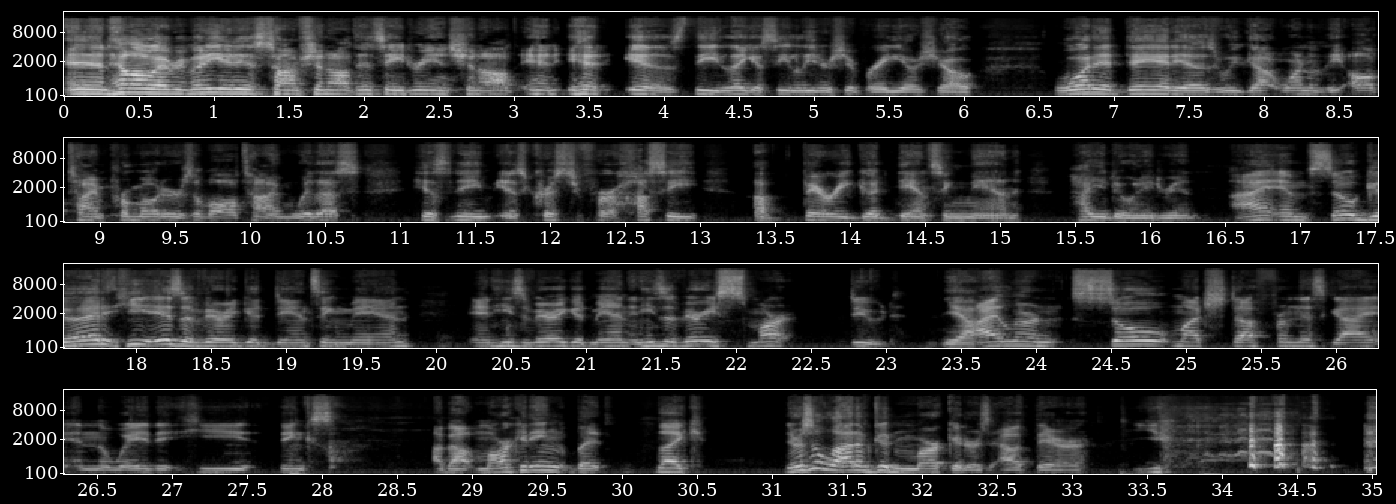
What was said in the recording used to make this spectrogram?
And hello, everybody. It is Tom Chenault. It's Adrian Chenault, and it is the Legacy Leadership Radio Show. What a day it is. We've got one of the all time promoters of all time with us. His name is Christopher Hussey, a very good dancing man. How you doing, Adrian? I am so good. He is a very good dancing man, and he's a very good man, and he's a very smart dude. Yeah. I learned so much stuff from this guy and the way that he thinks about marketing, but like there's a lot of good marketers out there. You,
